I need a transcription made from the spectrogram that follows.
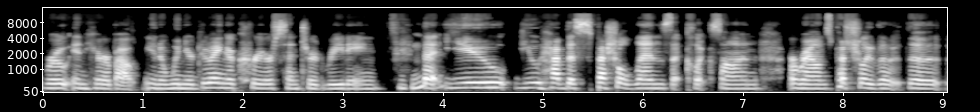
wrote in here about you know when you're doing a career centered reading mm-hmm. that you you have this special lens that clicks on around especially the the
